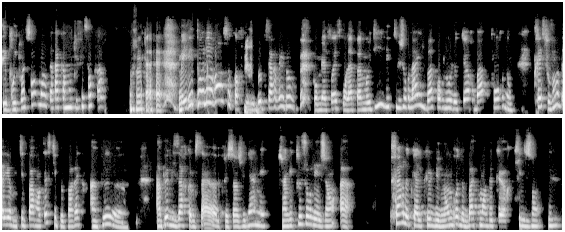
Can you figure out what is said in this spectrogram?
débrouille-toi sans moi, on verra comment tu fais sans toi. Mais il est tolérant, ce corps physique. Observez donc. Combien de fois est-ce qu'on l'a pas maudit Il est toujours là, il bat pour nous, le cœur bat pour nous. Très souvent, d'ailleurs, une petite parenthèse qui peut paraître un peu, euh, un peu bizarre comme ça, euh, Julien, mais j'invite toujours les gens à faire le calcul du nombre de battements de cœur qu'ils ont eu,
